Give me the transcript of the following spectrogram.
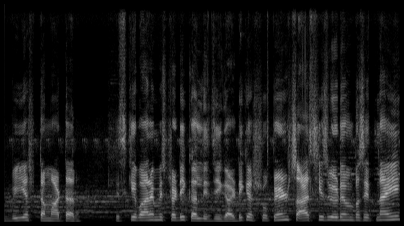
बी एस टमाटर। इसके बारे में स्टडी कर लीजिएगा, ठीक है? सो फ्रेंड्स आज की इस वीडियो में बस इतना ही।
